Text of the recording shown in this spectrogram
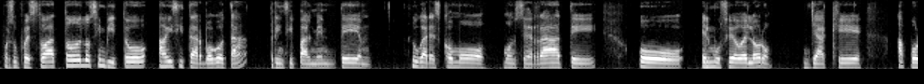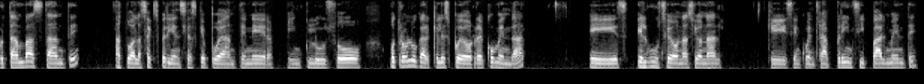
por supuesto a todos los invito a visitar Bogotá, principalmente mm, lugares como Monserrate o el Museo del Oro, ya que aportan bastante a todas las experiencias que puedan tener. Incluso otro lugar que les puedo recomendar es el Museo Nacional, que se encuentra principalmente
